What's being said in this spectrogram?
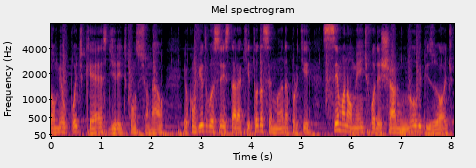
ao meu podcast Direito Constitucional. Eu convido você a estar aqui toda semana porque semanalmente vou deixar um novo episódio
